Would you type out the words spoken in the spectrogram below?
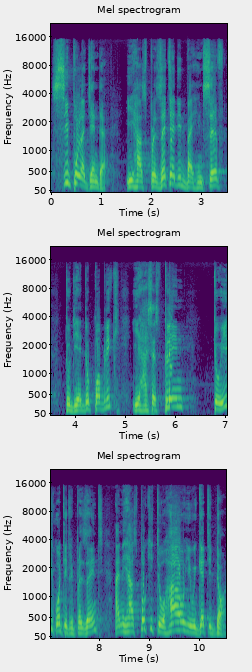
simple agenda. He has presented it by himself to the Edo public. He has explained to it what it represents, and he has spoken to how he will get it done.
